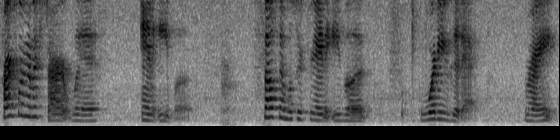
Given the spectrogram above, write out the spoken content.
first we're going to start with an ebook. So simple to create an ebook. What are you good at? Right?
